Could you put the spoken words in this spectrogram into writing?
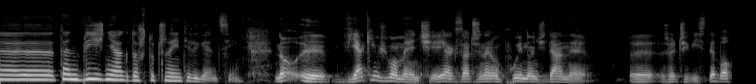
e, ten bliźniak do sztucznej inteligencji? No, y, w jakimś momencie, jak zaczynają płynąć dane y, rzeczywiste, bo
